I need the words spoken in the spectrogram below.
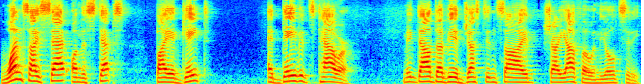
Once I sat on the steps by a gate at David's Tower, Migdal David, just inside Shar Yafo in the Old City.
